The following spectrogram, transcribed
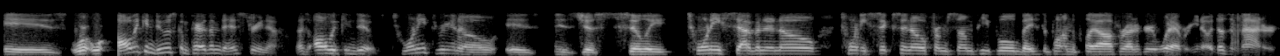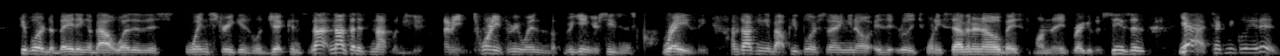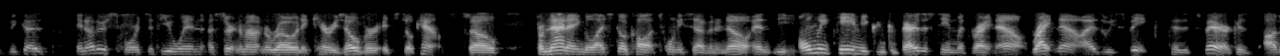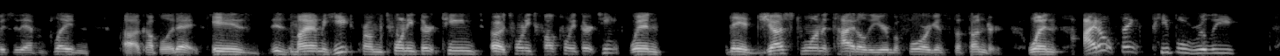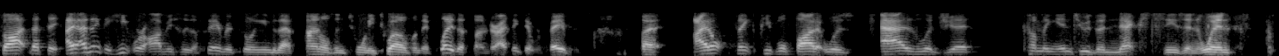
is we're, we're, all we can do is compare them to history now. That's all we can do. 23 and 0 is is just silly. 27 and 0, 26 and 0 from some people based upon the playoff record, whatever. You know, it doesn't matter people are debating about whether this win streak is legit. Not not that it's not legit. I mean, 23 wins at the beginning of your season is crazy. I'm talking about people are saying, you know, is it really 27 and 0 based upon the regular season? Yeah, technically it is because in other sports, if you win a certain amount in a row and it carries over, it still counts. So from that angle, I still call it 27 and 0. And the only team you can compare this team with right now, right now as we speak, because it's fair, because obviously they haven't played in uh, a couple of days is is the Miami Heat from 2013 uh, 2012 2013 when they had just won a title the year before against the Thunder when I don't think people really thought that they I, I think the Heat were obviously the favorites going into that finals in 2012 when they played the Thunder I think they were favorites but I don't think people thought it was as legit coming into the next season when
